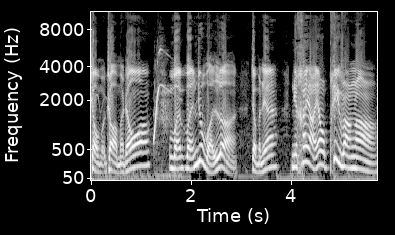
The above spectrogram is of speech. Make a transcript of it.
怎么怎么着啊？闻闻就闻了，怎么的？你还想要配方啊？”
